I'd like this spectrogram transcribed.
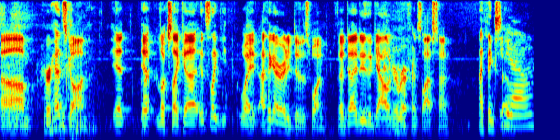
Um, her head's gone. It it looks like uh, it's like wait. I think I already did this one. Did I do the Gallagher reference last time? I think so. Yeah.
